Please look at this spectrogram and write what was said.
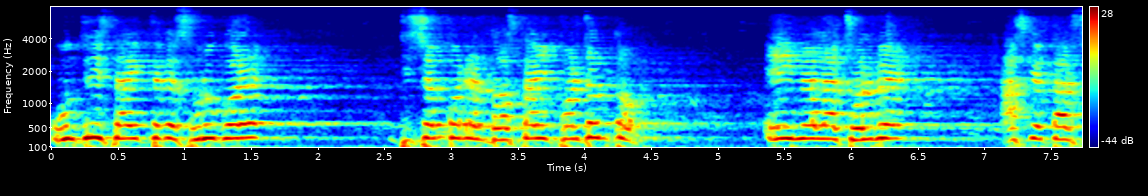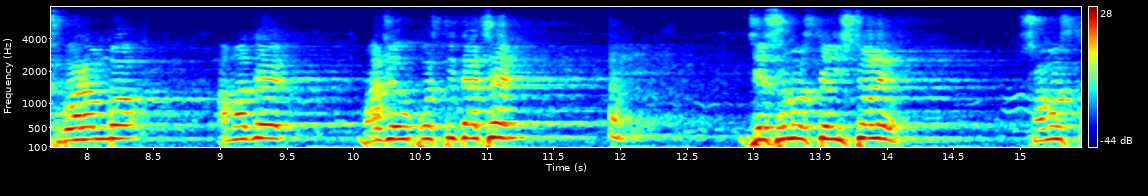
উনত্রিশ তারিখ থেকে শুরু করে ডিসেম্বরের দশ তারিখ পর্যন্ত এই মেলা চলবে। আজকে তার শুভারম্ভ। আমাদের মাঝে উপস্থিত আছেন যে সমস্ত স্টলে সমস্ত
